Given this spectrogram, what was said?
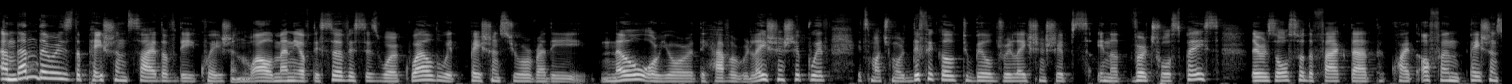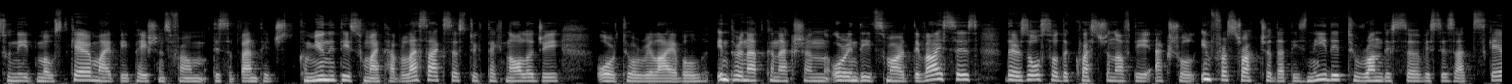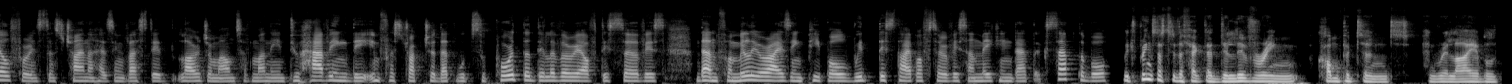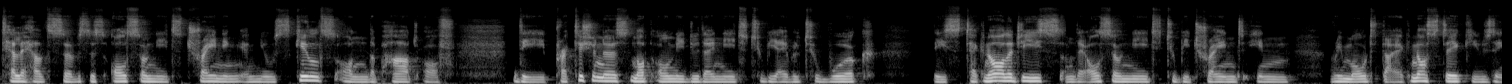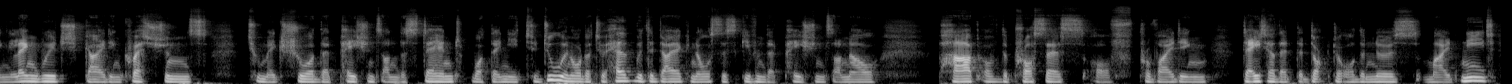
And then there is the patient side of the equation. While many of the services work well with patients you already know or you already have a relationship with, it's much more difficult to build relationships in a virtual space. There is also the fact that quite often patients who need most care might be patients from disadvantaged communities who might have less access to technology or to a reliable internet connection or indeed smart devices. There's also the question of the actual infrastructure that is needed to run these services at scale. For instance, China has invested large amounts of money into having the infrastructure that would support the delivery of this service, then familiarizing people with this type of service and making that acceptable. Which brings us to the fact that delivering competent and reliable telehealth services also needs training and new skills on the part of the practitioners. Not only do they need to be able to work these technologies, they also need to be trained in remote diagnostic using language, guiding questions to make sure that patients understand what they need to do in order to help with the diagnosis, given that patients are now part of the process of providing data that the doctor or the nurse might need.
